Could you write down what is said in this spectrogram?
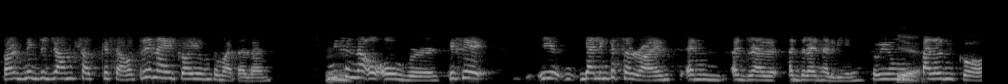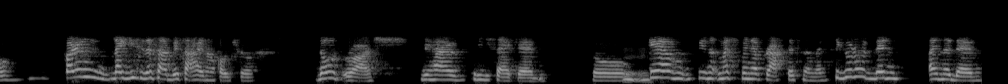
Pag nagja-jump shot kasi ako, trinay ko yung tumatalon. Minsan na-over. Kasi y- galing ka sa runs and adre- adrenaline. So yung Yeah. talon ko, parang lagi sinasabi sa akin ng coach ko, don't rush. You have three seconds. So, Mm-mm. kaya pina- mas pina-practice naman. Siguro din, ano din,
